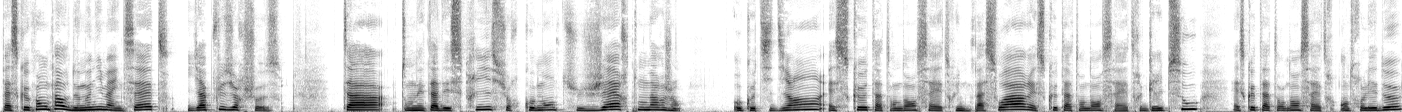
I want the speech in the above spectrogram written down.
Parce que quand on parle de money mindset, il y a plusieurs choses. Tu as ton état d'esprit sur comment tu gères ton argent. Au quotidien, est-ce que tu as tendance à être une passoire? Est-ce que tu as tendance à être gripsou Est-ce que tu as tendance à être entre les deux?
